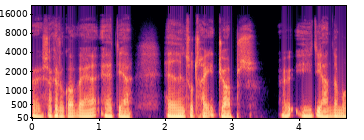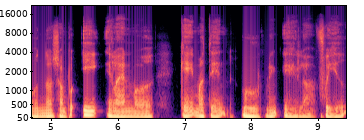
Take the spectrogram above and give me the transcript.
øh, så kan det godt være, at jeg havde en to-tre jobs øh, i de andre måneder, som på en eller anden måde gav mig den åbning eller frihed.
